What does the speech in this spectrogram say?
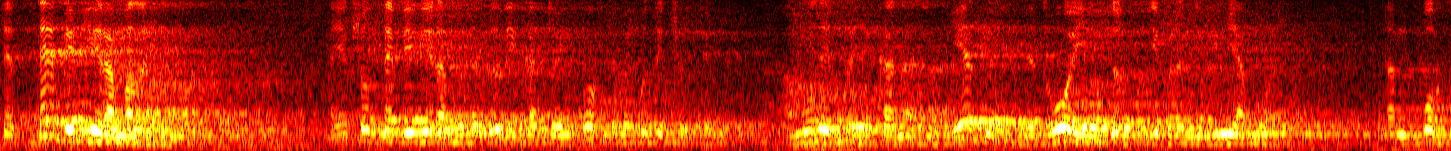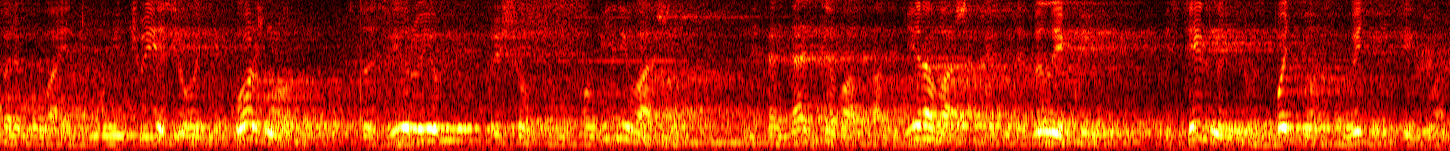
Це в тебе віра маленька. А якщо в тебе віра буде велика, то і Бог тебе буде чути. А молитва, яка нас об'єднує, де двоє зібрані в ім'я Боже, там Бог перебуває. Тому Він чує сьогодні кожного, хто з вірою прийшов. Тому по вірі вашій, нехай дасться вам, але віра ваша хай буде великою і сильною, і Господь благословить усіх вас.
